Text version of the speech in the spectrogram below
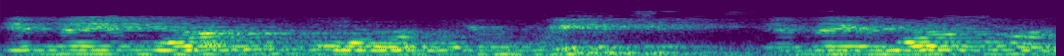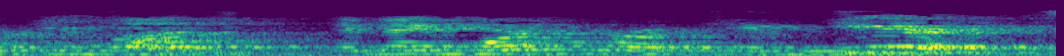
It may work for a few weeks. It may work for a few months. It may work for a few years.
